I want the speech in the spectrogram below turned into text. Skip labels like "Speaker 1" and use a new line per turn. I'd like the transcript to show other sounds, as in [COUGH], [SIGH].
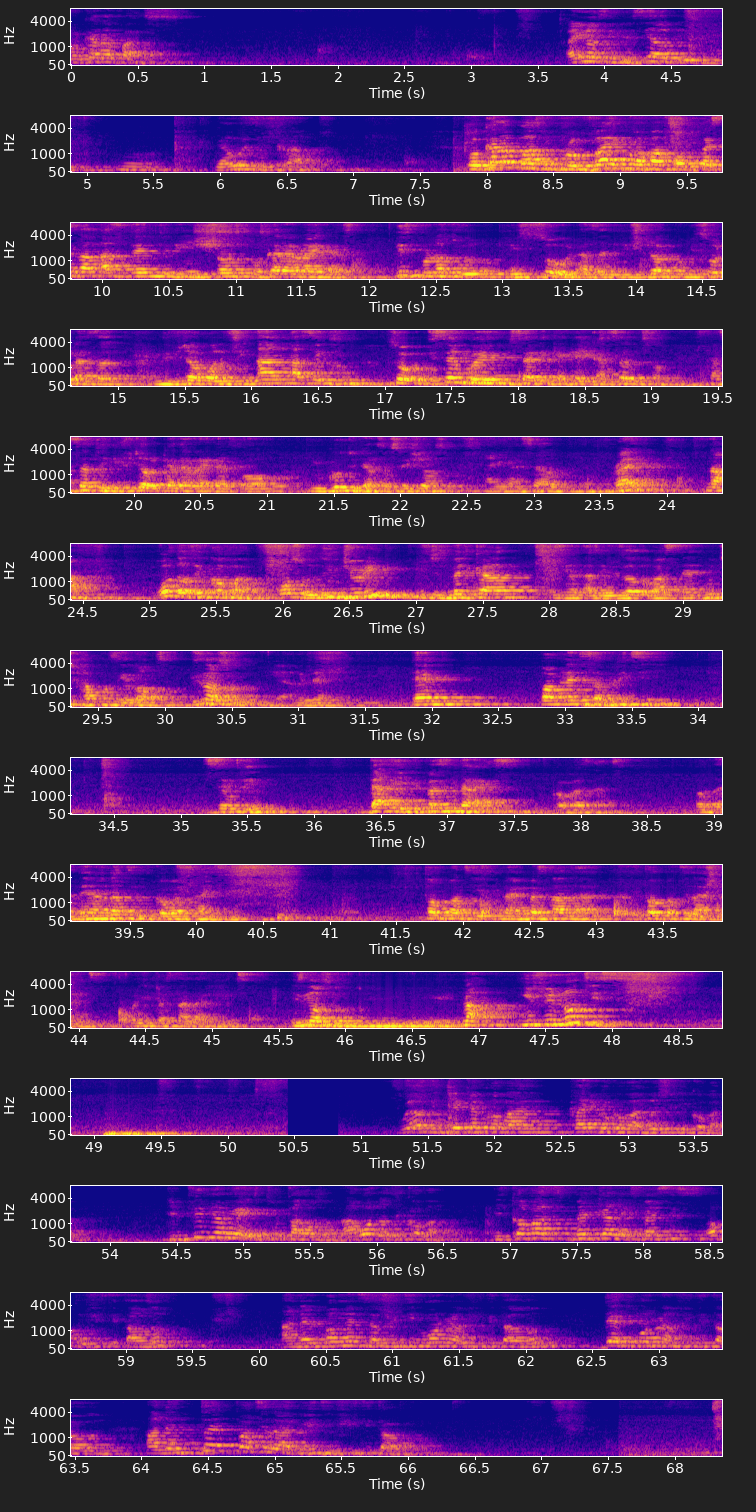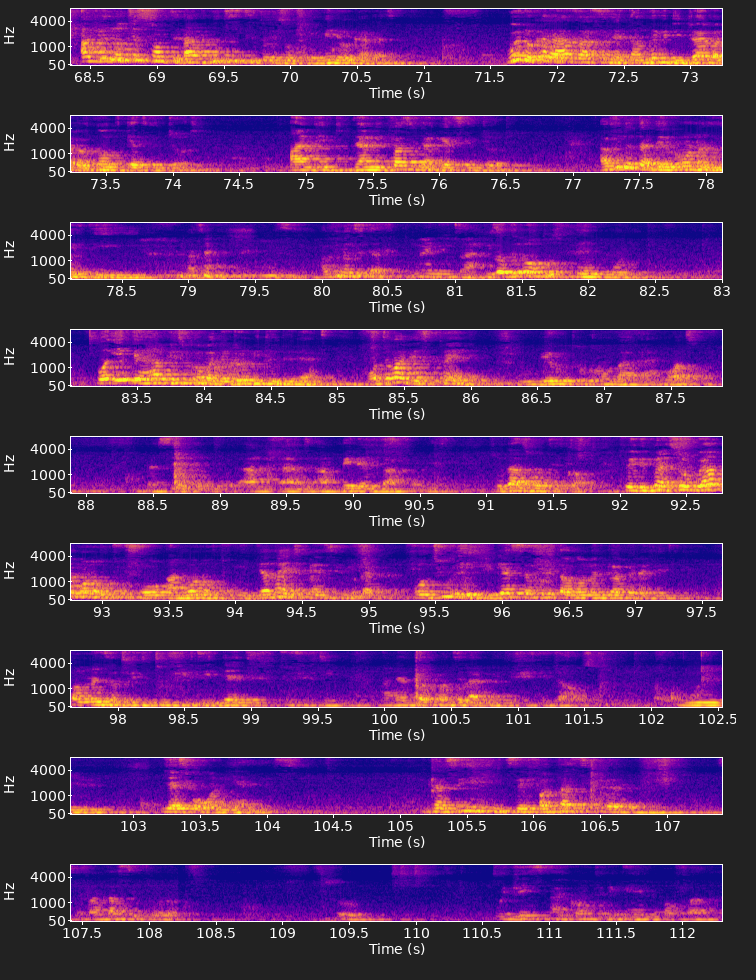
Okada Pass. Are you not seeing this? See how they they're always in crowd. Okada Pass will provide cover for personal accident to the insured Okada riders. This product will be sold as an individual, will be sold as an individual policy and as a group. So the same way you sell the keke, you can sell this one. You can sell to individual Okada riders or you go to the associations and you can sell. Right? Now, what does it cover? Also injury, which is medical as a result of accident, which happens a lot. Isn't it also
Yeah.
with them? Then permanent disability, same thing. That if the person dies, it covers that. But then another thing it covers that is third party, like personal, third party liability, only personal liability. It's not so. Now, if you notice, well, the JJ cover, carry cover, no shady cover. The premium here is two thousand. Now, what does it cover? It covers medical expenses up to fifty thousand, and then permanent disability one hundred and fifty thousand, death one hundred and fifty thousand, and then third party liability fifty thousand. Have you noticed something? I've noticed it with some many Okadas. When Okada has accident and maybe the driver does not get injured, and the, then the that gets injured, have you noticed that they run and leave the accident? [LAUGHS] Have you noticed that? Because they don't want to spend money. But if they have this cover, they don't need to do that. Whatever they spend, we'll be able to come back and what? Compensate them and, and, and pay them back for it. So that's what it costs. So it depends. So we have one of two four and one of two eight. They're not expensive. At for two eight, you get seventy thousand medical benefit, permanent disability two fifty, death two fifty, and then third party liability fifty thousand.
One year.
Yes, for one year, yes. You can see it's a fantastic, uh, it's a fantastic product. So, with this, I come to the end of. Uh,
